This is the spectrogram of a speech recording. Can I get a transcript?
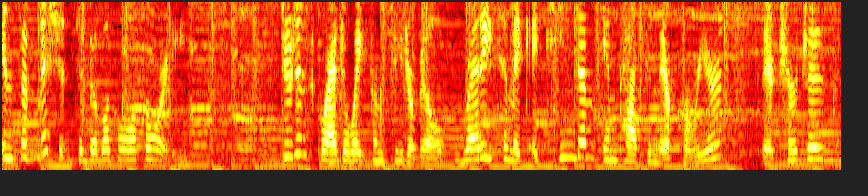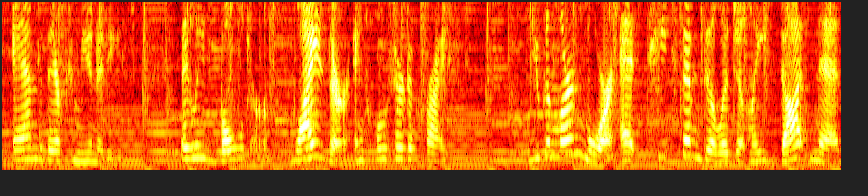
in submission to biblical authority. Students graduate from Cedarville ready to make a kingdom impact in their careers, their churches, and their communities. They leave bolder, wiser, and closer to Christ. You can learn more at teachthemdiligently.net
